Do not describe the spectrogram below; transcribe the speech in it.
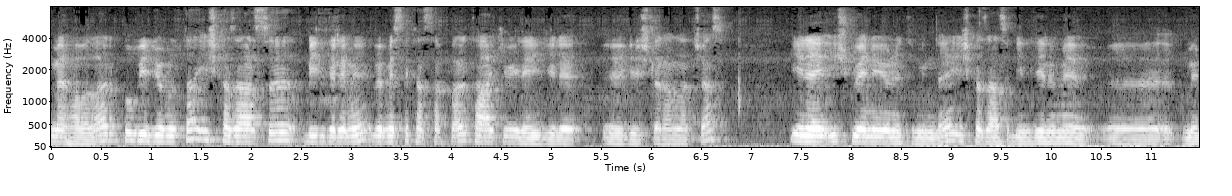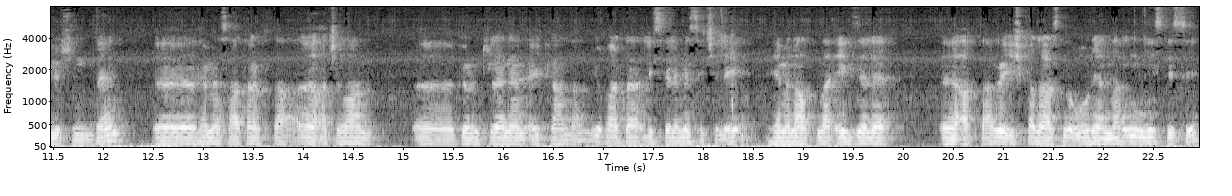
merhabalar. Bu videomuzda iş kazası bildirimi ve meslek hastalıkları takibi ile ilgili e, girişler anlatacağız. Yine iş güvenliği yönetiminde iş kazası bildirimi e, menüsünden e, hemen sağ tarafta e, açılan e, görüntülenen ekrandan yukarıda listeleme seçili hemen altında Excel'e e, aktar ve iş kazasına uğrayanların listesi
